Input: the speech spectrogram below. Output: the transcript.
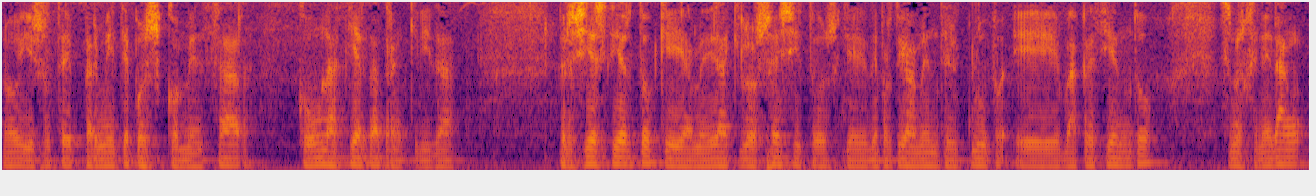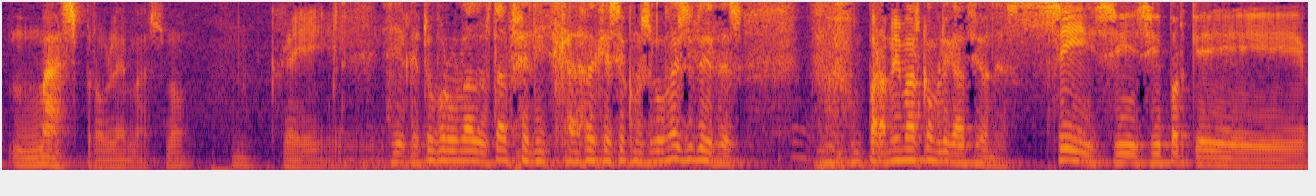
¿no? Y eso te permite pues comenzar con una cierta tranquilidad. Pero sí es cierto que a medida que los éxitos, que deportivamente el club eh, va creciendo, se nos generan más problemas, ¿no? Que- Es decir, que tú por un lado estás feliz cada vez que se consigue un éxito y dices, para mí más complicaciones. Sí, sí, sí, porque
